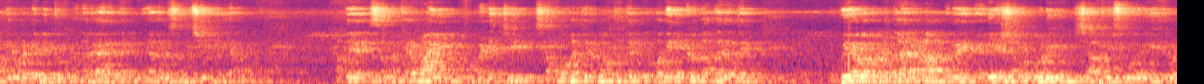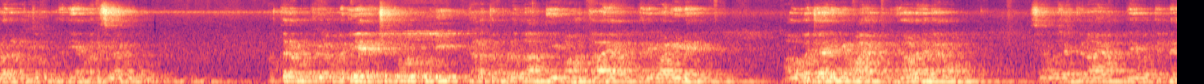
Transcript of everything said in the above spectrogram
അതിലൂടെ ലഭിക്കും എന്ന കാര്യത്തിൽ യാതൊരു സംശയവുമില്ല. അത് സമഗ്രമായി പഠിച്ച് സമൂഹത്തിൽ മൊത്തത്തിൽ ഉപകരിക്കുന്ന തരത്തിൽ ഉപയോഗപ്പെടുത്താനുള്ള ഒരു വലിയ ശ്രമം കൂടി ഷാഫി സൂരി ഇവിടെ നടത്തും എന്ന് ഞാൻ മനസ്സിലാക്കുന്നു. അത്തരം ഒരു വലിയ ലക്ഷ്യത്തോടു കൂടി നടത്തപ്പെടുന്ന ഈ മഹത്തായ പരിപാടിയുടെ ഔപചാരികമായ ഉദ്ഘാടന കർമ്മം സർവശക്തനായ ദൈവത്തിന്റെ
